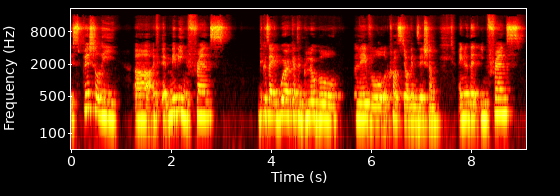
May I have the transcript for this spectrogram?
especially uh, maybe in France, because I work at a global level across the organization, I know that in France,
